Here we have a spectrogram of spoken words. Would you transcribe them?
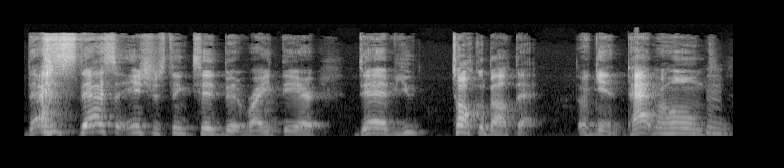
that's that's an interesting tidbit right there. Deb. you talk about that again. Pat Mahomes. Mm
